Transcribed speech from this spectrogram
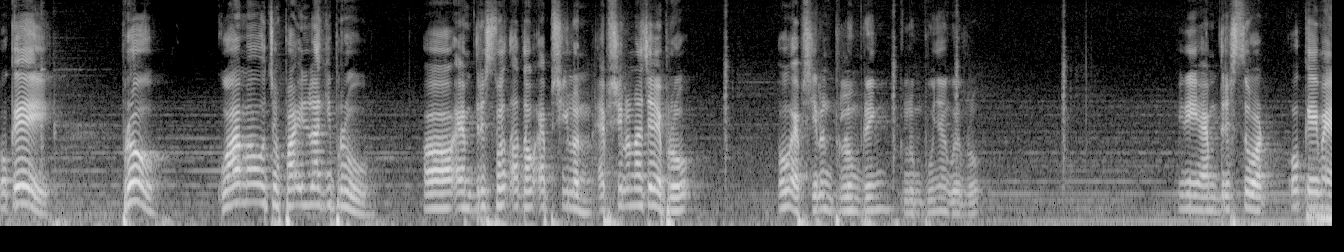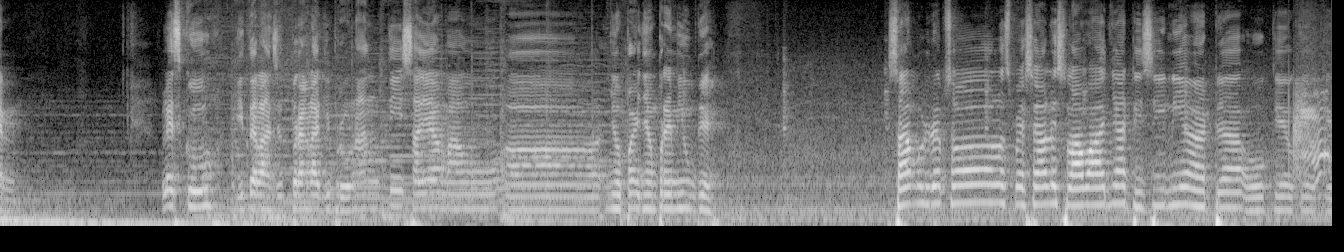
Oke. Bro Gua mau coba ini lagi bro. Eh, M3 Steward atau Epsilon? Epsilon aja ya bro. Oh Epsilon belum bring, belum punya gue bro. Ini M3 Steward, oke men. Let's go, kita lanjut perang lagi bro. Nanti saya mau eh, nyobain yang premium deh. Samuel Repsol spesialis lawannya di sini ada. Oke oke oke.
